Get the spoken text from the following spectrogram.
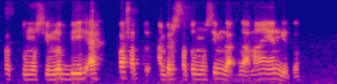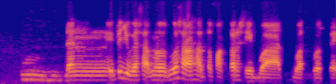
satu musim lebih eh apa satu hampir satu musim nggak nggak main gitu hmm. dan itu juga menurut gue salah satu faktor sih buat buat gue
